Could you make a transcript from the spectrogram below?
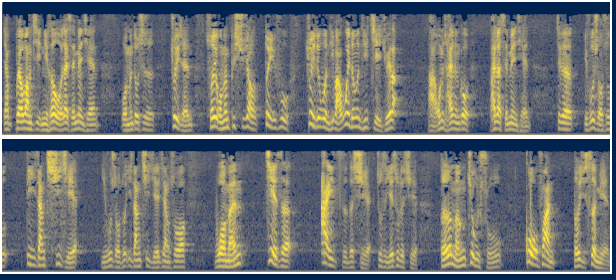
要不要忘记，你和我在神面前，我们都是罪人，所以我们必须要对付罪的问题，把罪的问题解决了啊，我们才能够来到神面前。这个以弗所书第一章七节，以弗所书一章七节这样说：我们借着爱子的血，就是耶稣的血，得蒙救赎，过犯。得以赦免，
